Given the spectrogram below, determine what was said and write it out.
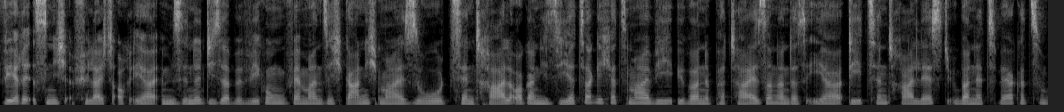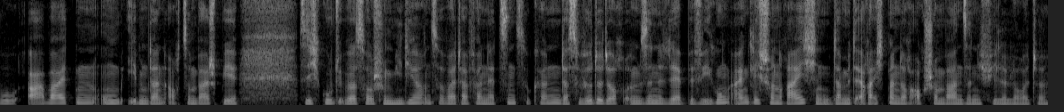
Wäre es nicht vielleicht auch eher im Sinne dieser Bewegung, wenn man sich gar nicht mal so zentral organisiert, sage ich jetzt mal, wie über eine Partei, sondern das eher dezentral lässt, über Netzwerke zu arbeiten, um eben dann auch zum Beispiel sich gut über Social Media und so weiter vernetzen zu können? Das würde doch im Sinne der Bewegung eigentlich schon reichen. Damit erreicht man doch auch schon wahnsinnig viele Leute.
